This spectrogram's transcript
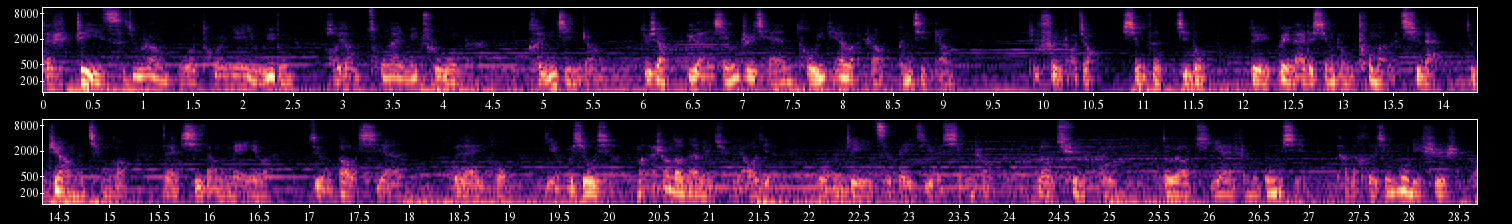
但是这一次就让我突然间有一种好像从来没出过门，很紧张，就像远行之前头一天晚上很紧张，就睡不着觉，兴奋激动，对未来的行程充满了期待，就这样的情况在西藏的每一晚，最后到了西安，回来以后也不休息，马上到单位去了解我们这一次北极的行程。要去哪里，都要体验什么东西，它的核心目的是什么，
